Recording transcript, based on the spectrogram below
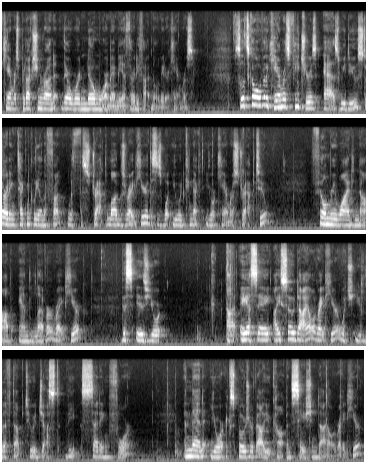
camera's production run, there were no more Mamiya 35mm cameras. So let's go over the camera's features as we do, starting technically on the front with the strap lugs right here. This is what you would connect your camera strap to. Film rewind knob and lever right here. This is your uh, ASA ISO dial right here, which you lift up to adjust the setting for. and then your exposure value compensation dial right here.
